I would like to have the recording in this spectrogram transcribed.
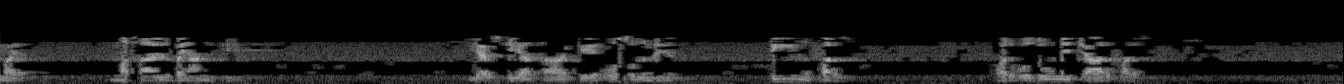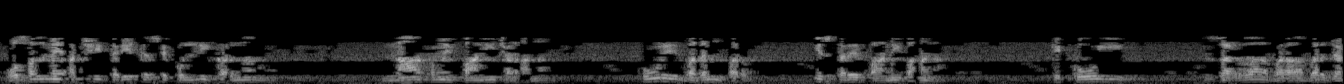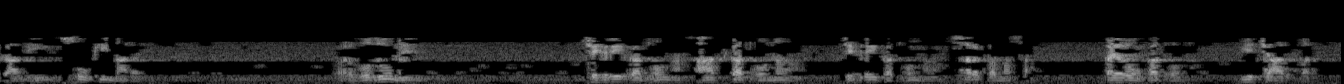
مسائل بیان کیے۔ یس کیا تھا کہ غسل میں تین فرض اور اردو میں چار فرض۔ غسل میں اچھی طریقے سے کلی کرنا، ناک میں پانی چڑھانا، پورے بدن پر اس طرح پانی بہانا کہ کوئی ذرہ برابر جگہ بھی سوکھی نہ رہے۔ اور وضو میں چہرے کا دھونا، ہاتھ کا دھونا، چہرے کا دھونا، سر کا مسا۔ پیروں کا دھونا یہ چار پر۔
